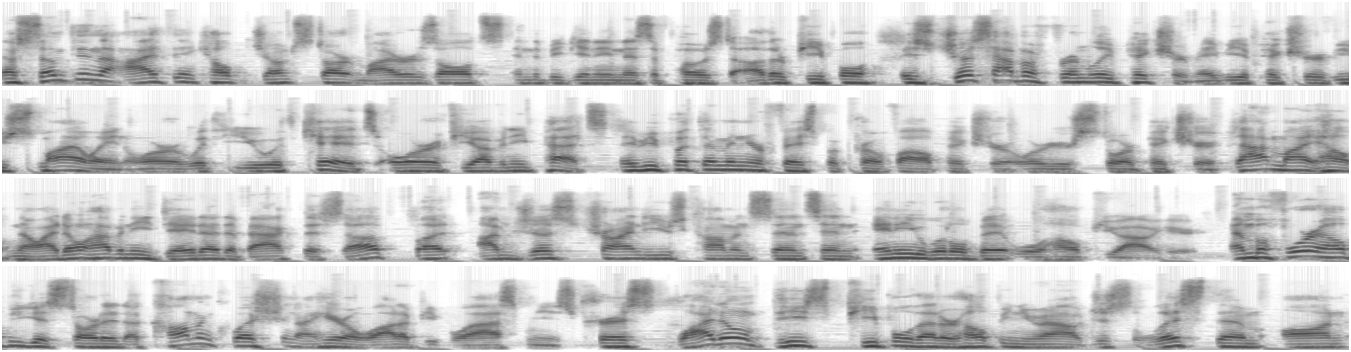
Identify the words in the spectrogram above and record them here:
Now, something that I think helped jumpstart my results in the beginning as opposed to other people is just have a friendly picture, maybe a picture of you smiling or with you with kids, or if you have any pets, maybe put them in your Facebook profile picture or your store picture. That might help. Now, I don't have any data to back this up up, but I'm just trying to use common sense and any little bit will help you out here. And before I help you get started, a common question I hear a lot of people ask me is Kris, why don't these people that are helping you out just list them on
